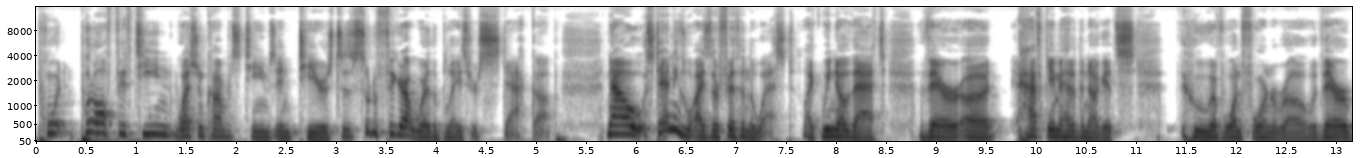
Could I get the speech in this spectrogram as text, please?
put put all 15 Western Conference teams in tiers to sort of figure out where the Blazers stack up. Now, standings wise, they're fifth in the West. Like we know that they're a half game ahead of the Nuggets, who have won four in a row. They're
